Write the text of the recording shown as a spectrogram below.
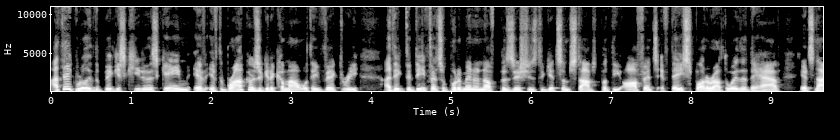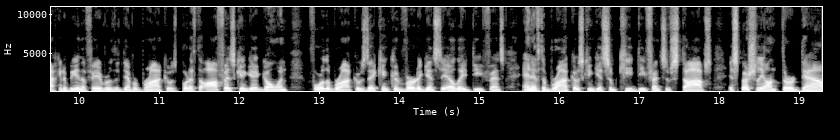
I think really the biggest key to this game, if, if the Broncos are going to come out with a victory, I think the defense will put them in enough positions to get some stops. But the offense, if they sputter out the way that they have, it's not going to be in the favor of the Denver Broncos. But if the offense can get going for the Broncos, they can convert against the LA defense. And if the Broncos can get some key defensive stops, especially on third down,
